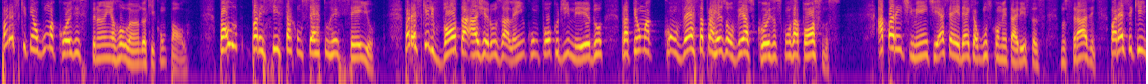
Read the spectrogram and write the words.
parece que tem alguma coisa estranha rolando aqui com Paulo. Paulo parecia estar com certo receio. Parece que ele volta a Jerusalém com um pouco de medo para ter uma conversa para resolver as coisas com os apóstolos. Aparentemente, essa é a ideia que alguns comentaristas nos trazem. Parece que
